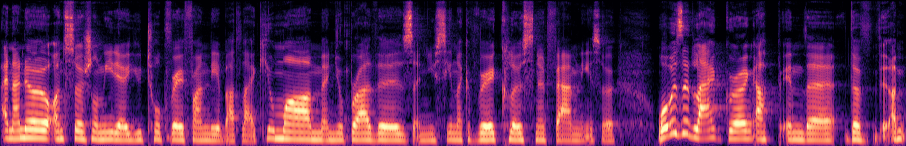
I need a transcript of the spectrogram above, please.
and I know on social media you talk very fondly about like your mom and your brothers, and you seem like a very close knit family. So what was it like growing up in the the um,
